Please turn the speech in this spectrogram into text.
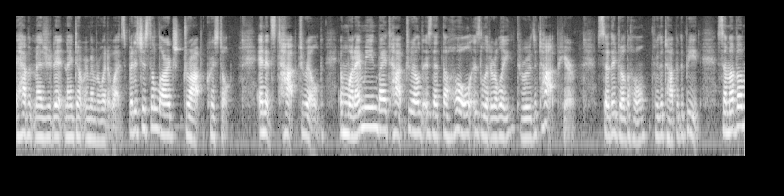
haven't measured it and I don't remember what it was. But it's just a large drop crystal and it's top drilled. And what I mean by top drilled is that the hole is literally through the top here. So they drilled a hole through the top of the bead. Some of them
